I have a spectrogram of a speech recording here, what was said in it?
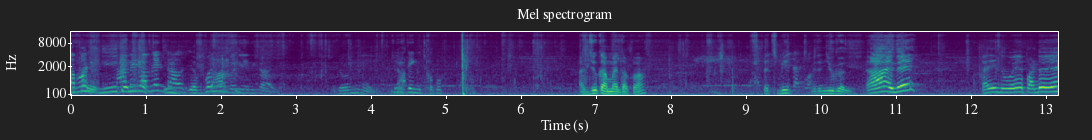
తప్పదు. చూసి అజ్జుకి అమ్మాయిలు తక్కువ. మీట్ విత్ న్యూ గర్ల్ ఇదే కానీ నువ్వే పండు ఏ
